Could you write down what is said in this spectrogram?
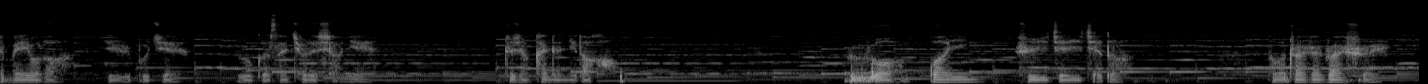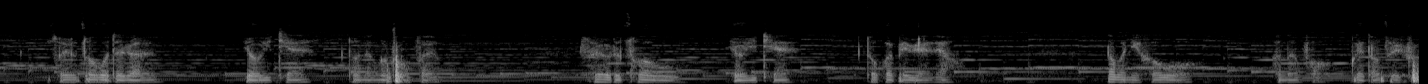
也没有了一日不见如隔三秋的想念。只想看着你的好。如若光阴是一节一节的，那么转山转水，所有错过的人，有一天都能够重逢；所有的错误，有一天都会被原谅。那么你和我，还能否回到最初？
